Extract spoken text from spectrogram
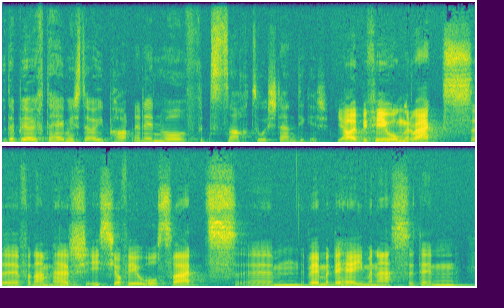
Oder bei euch daheim ist eure Partnerin, die für das Nacht zuständig ist? Ja, ich bin viel unterwegs, äh, von dem her ist ja viel auswärts. Ähm, wenn wir daheim essen, dann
